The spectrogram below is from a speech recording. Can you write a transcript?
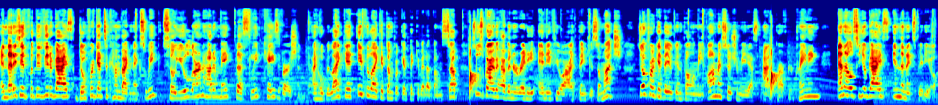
And that is it for this video guys. Don't forget to come back next week so you'll learn how to make the sleep case version. I hope you like it. If you like it, don't forget to give it a thumbs up. Subscribe if you haven't already. And if you are, thank you so much. Don't forget that you can follow me on my social medias at Crafter Training. And I'll see you guys in the next video.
